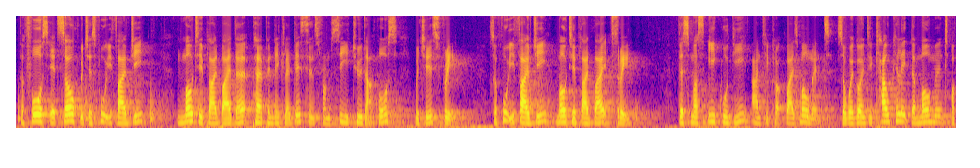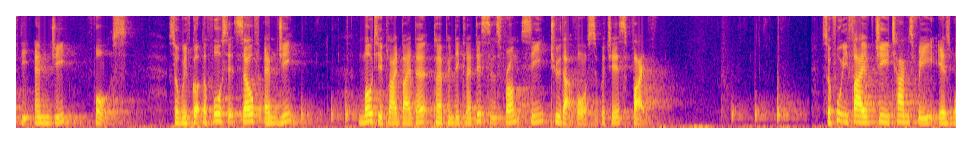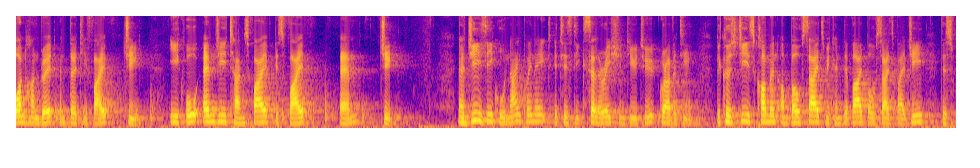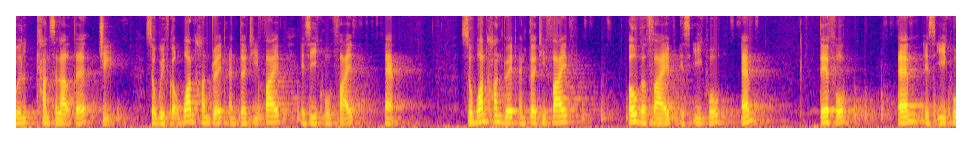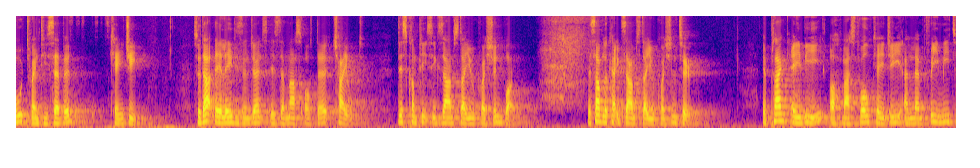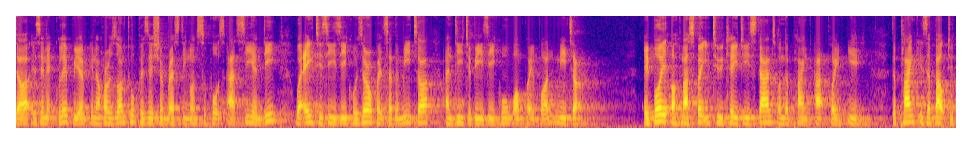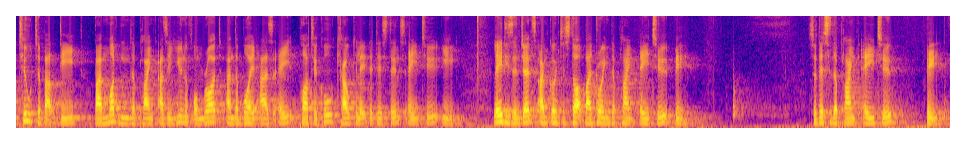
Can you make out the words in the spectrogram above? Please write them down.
the force itself, which is 45G, multiplied by the perpendicular distance from C to that force, which is 3. So 45g multiplied by 3. This must equal the anticlockwise moment. So we're going to calculate the moment of the mg force. So we've got the force itself, mg, multiplied by the perpendicular distance from C to that force, which is 5. So 45g times 3 is 135g, equal mg times 5 is 5mg. Now g is equal 9.8, it is the acceleration due to gravity. Because g is common on both sides, we can divide both sides by g. This will cancel out the g. So we've got 135 is equal 5m. So 135 over 5 is equal m. Therefore, m is equal 27 kg. So that there, ladies and gents, is the mass of the child. This completes exam style question 1. Let's have a look at exam style question 2. A plank AB of mass 12 kg and length 3 meter is in equilibrium in a horizontal position resting on supports at C and D, where A to C is equal 0.7 meter and D to B is equal 1.1 meter. A boy of mass 32 kg stands on the plank at point E. The plank is about to tilt about D. By modeling the plank as a uniform rod and the boy as a particle, calculate the distance A to E. Ladies and gents, I'm going to start by drawing the plank A to B. So this is the plank A to B.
